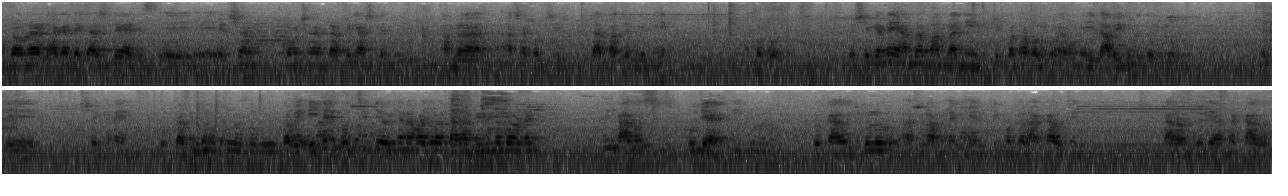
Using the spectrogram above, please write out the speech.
আমরা ওনারা ঢাকা থেকে আসলে এডিশনাল কমিশনার ট্রাফিক আসলে আমরা আশা করছি চার পাঁচজনকে নিয়ে আমরা বলব তো সেখানে আমরা মামলা নিয়ে কিছু কথা বলব এবং এই দাবিগুলো ধরবো এই যে সেখানে উত্থাপিত হবে। তবে এইটাই বলছি যে ওইখানে হয়তো তারা বিভিন্ন ধরনের কাগজ খুঁজে আর কি। তো কাগজগুলো আসলে আমাদেরকে ঠিক মতো রাখা উচিত। কারণ যদি আমরা কাগজ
